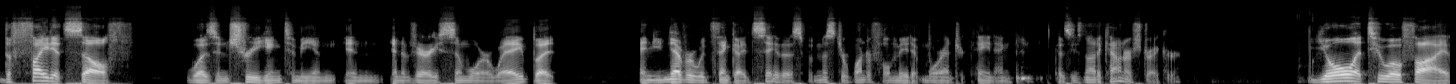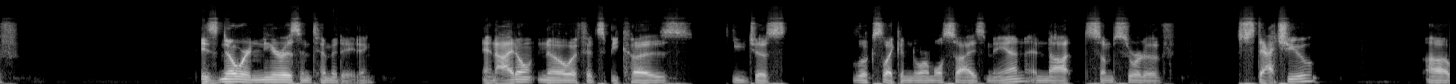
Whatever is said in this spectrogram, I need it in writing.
the fight itself was intriguing to me in in in a very similar way, but and you never would think I'd say this, but Mr. Wonderful made it more entertaining because he's not a counter striker. Yoel at 205 is nowhere near as intimidating. And I don't know if it's because he just looks like a normal sized man and not some sort of statue. Uh,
